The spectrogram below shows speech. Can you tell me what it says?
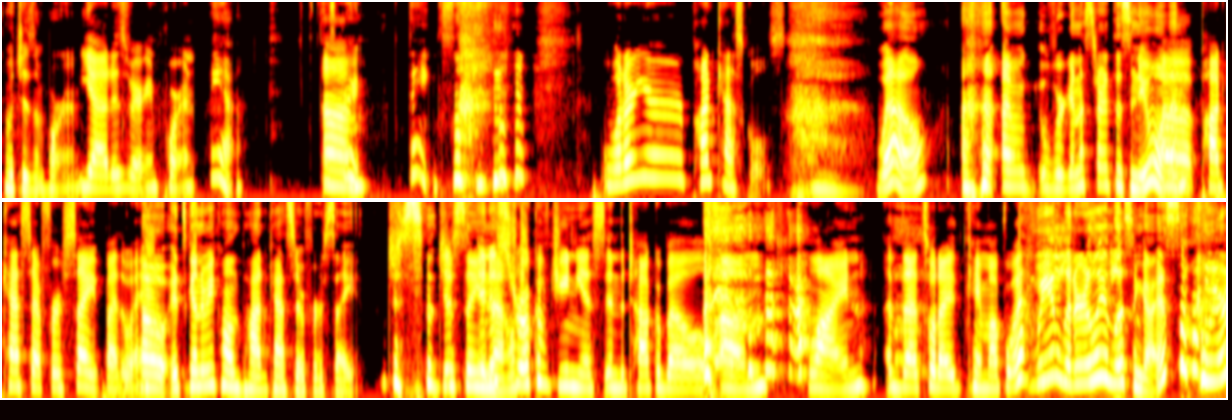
Which is important. Yeah, it is very important. Yeah. That's great. um, thanks. what are your podcast goals? well, I'm we're gonna start this new one. Uh, podcast at first sight, by the way. oh, it's gonna be called Podcast at First Sight. Just just, so you in know. a stroke of genius in the Taco Bell um, line. That's what I came up with. we literally listen, guys. we were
